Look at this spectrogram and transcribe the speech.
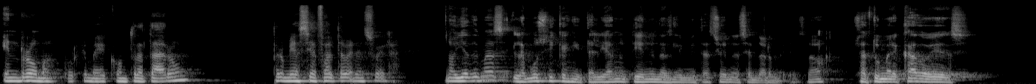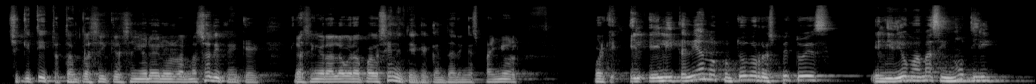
en Roma, porque me contrataron, pero me hacía falta Venezuela. No, y además la música en italiano tiene unas limitaciones enormes, ¿no? O sea, tu mercado es chiquitito, tanto así que el señor Eros Ramazzotti tiene que, la señora Laura Pausini tiene que cantar en español. Porque el, el italiano, con todo respeto, es el idioma más inútil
